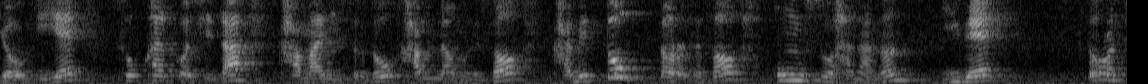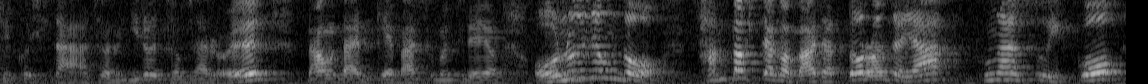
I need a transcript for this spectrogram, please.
여기에 속할 것이다. 가만히 있어도 감나무에서 감이 뚝 떨어져서 홍수 하나는 입에 떨어질 것이다. 저는 이런 점사를 나온다 이렇게 말씀을 드려요. 어느 정도 삼박자가 맞아 떨어져야 흥할 수 있고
